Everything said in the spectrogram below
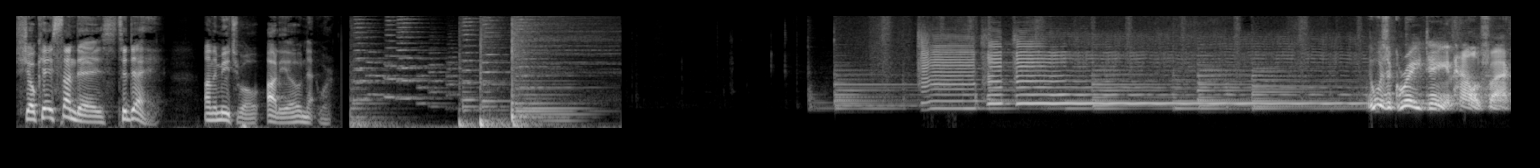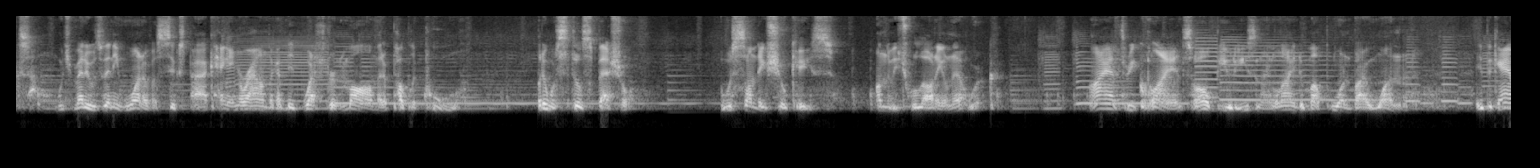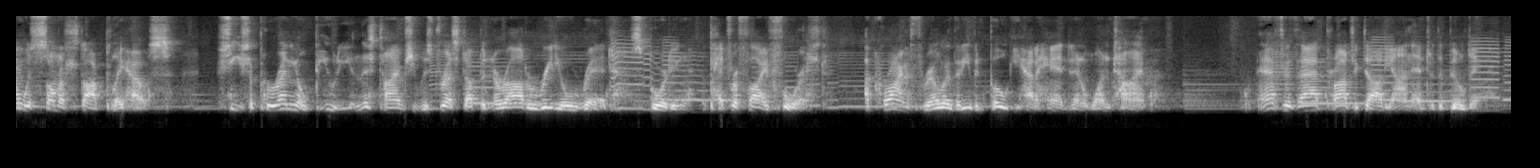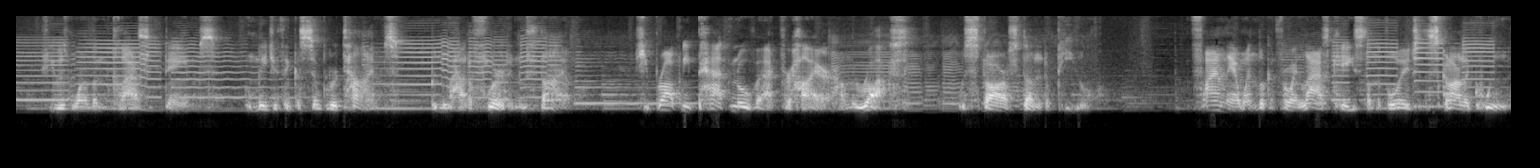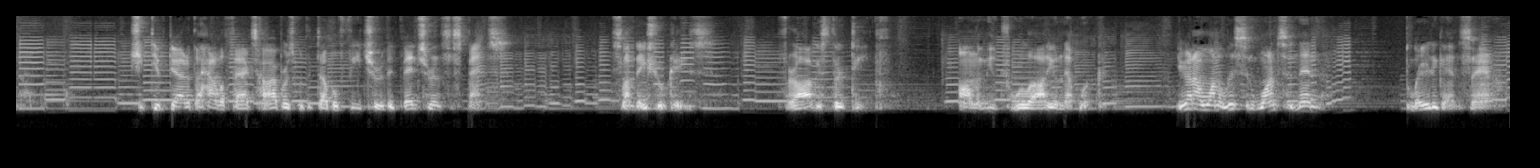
Showcase Sundays today on the Mutual Audio Network. It was a gray day in Halifax, which meant it was any one of a six pack hanging around like a Midwestern mom at a public pool. But it was still special. It was Sunday Showcase on the Mutual Audio Network. I had three clients, all beauties, and I lined them up one by one. It began with Summer Stock Playhouse. She's a perennial beauty, and this time she was dressed up in Narada Radio Red, sporting Petrified Forest, a crime thriller that even Bogey had a hand in at one time. After that, Project Audion entered the building. She was one of them classic dames who made you think of simpler times, but knew how to flirt a new style. She brought me Pat Novak for hire on the rocks with star-studded appeal. Finally, I went looking for my last case on the voyage of the Scarlet Queen. She dipped out of the Halifax harbors with a double feature of adventure and suspense. Sunday Showcase for August 13th on the Mutual Audio Network. You're gonna want to listen once and then play it again, Sam.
